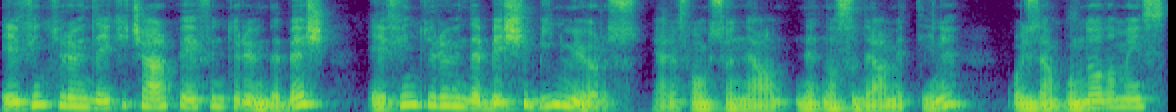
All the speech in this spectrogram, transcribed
f'in türevinde 2 çarpı f'in türevinde 5. f'in türevinde 5'i bilmiyoruz. Yani fonksiyon nasıl devam ettiğini. O yüzden bunu da alamayız.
